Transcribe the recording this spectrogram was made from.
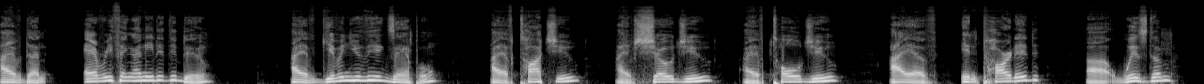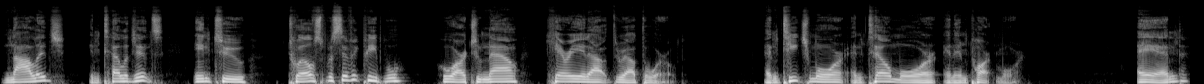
I have done everything I needed to do. I have given you the example. I have taught you. I have showed you. I have told you. I have imparted uh, wisdom, knowledge, intelligence into 12 specific people who are to now carry it out throughout the world and teach more and tell more and impart more. And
